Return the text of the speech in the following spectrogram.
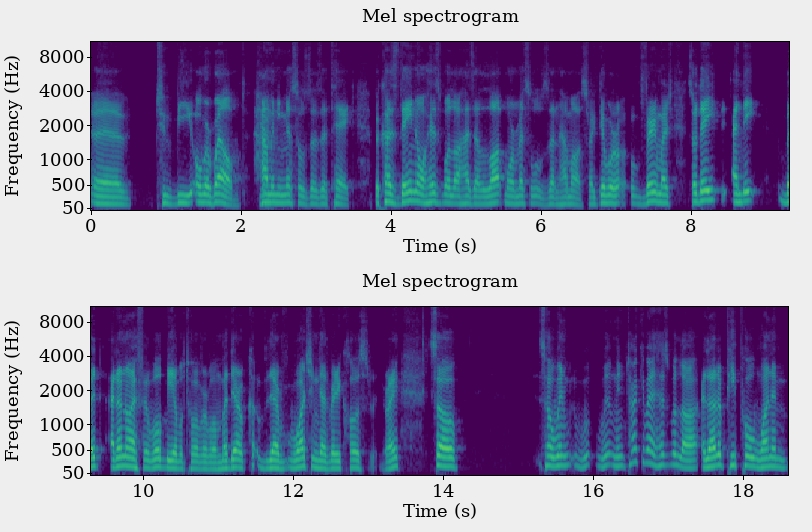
uh, to be overwhelmed. How yeah. many missiles does it take? Because they know Hezbollah has a lot more missiles than Hamas. Right? They were very much so they and they. But I don't know if it will be able to overwhelm. But they're they're watching that very closely, right? So, so when when, when talking about Hezbollah, a lot of people want to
